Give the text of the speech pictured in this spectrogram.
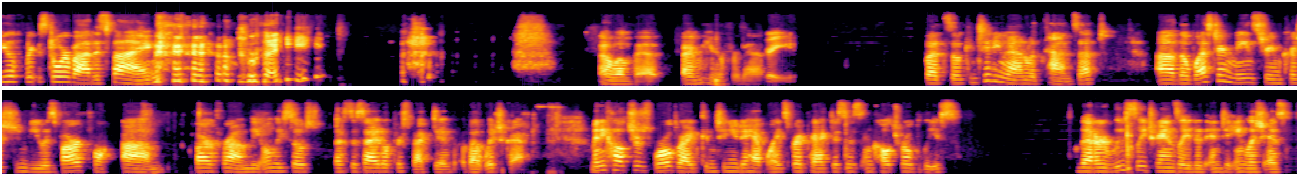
feel free store bought is fine. right? I love that. I'm here for that. Great. But so continuing on with concept, uh, the Western mainstream Christian view is far from um, far from the only so- a societal perspective about witchcraft. Many cultures worldwide continue to have widespread practices and cultural beliefs that are loosely translated into English as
